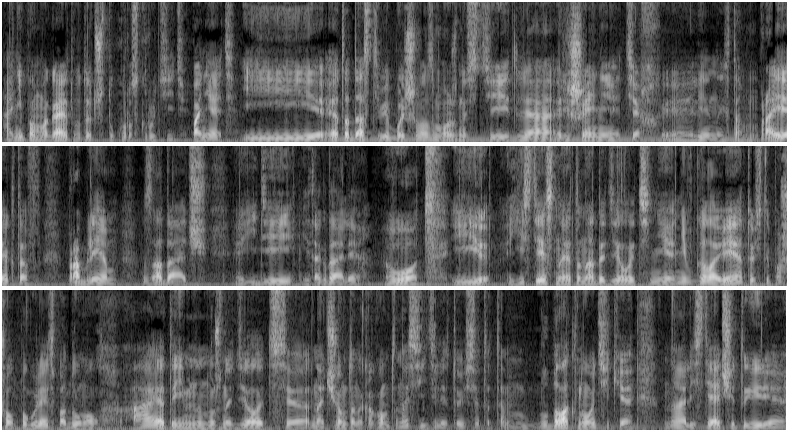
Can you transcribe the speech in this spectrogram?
они помогают вот эту штуку раскрутить, понять. И это даст тебе больше возможностей для решения тех или иных там проектов, проблем, задач, идей и так далее. Вот. И, естественно, это надо делать не, не в голове, то есть ты пошел погулять, подумал, а это именно нужно делать э, на чем-то, на каком-то носителе. То есть это там в блокнотике, на листе А4,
